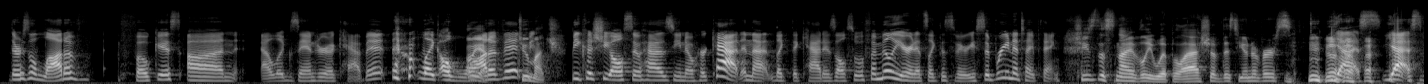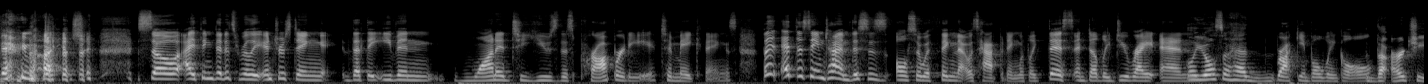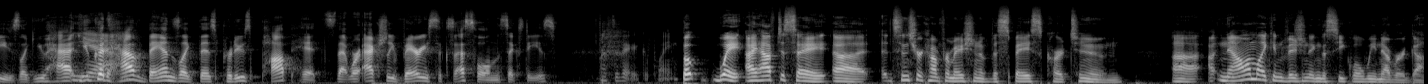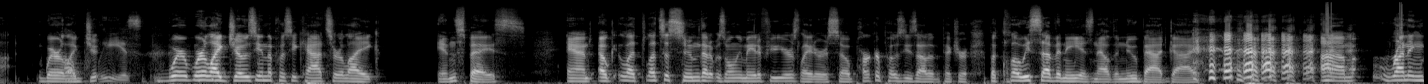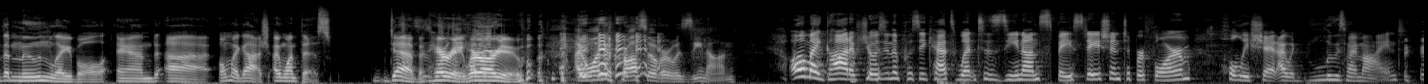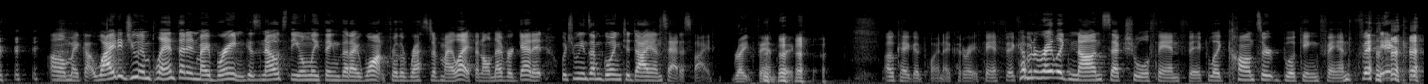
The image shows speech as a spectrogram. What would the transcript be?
there's a lot of focus on Alexandria Cabot, like a lot Oh, yeah, of it, too much. because she also has you know her cat, and that like the cat is also a familiar, and it's like this very Sabrina type thing. She's the Snidely Whiplash of this universe. yes, yes, very much. So I think that it's really interesting that they even wanted to use this property to make things. But at the same time, this is also a thing that was happening with like this and Dudley Do Right and well, you also had Rocky and Bullwinkle. the Archies. Like you had, you could have bands like this produce pop hits that were actually very successful in the '60s. That's a very good point. But wait, I have to say, uh, since your confirmation of the space cartoon, uh, now I'm like envisioning the sequel we never got, where like Jo- Please, where where like Josie and the Pussycats are like in space, And okay, let, let's assume that it was only made a few years later. So Parker Posey's out of the picture, but Chloe Sevigny is now the new bad guy, um, running the Moon label. And uh, oh my gosh, I want this. Deb, is where Harry, where are you? I want a crossover with Zenon. Oh my god, if Josie and the Pussycats went to Zenon Space Station to perform, holy shit, I would lose my mind. oh my god. Why did you implant that in my brain? Because now it's the only thing that I want for the rest of my life, and I'll never get it, which means I'm going to die unsatisfied. Write fanfic. Okay, good point. I could write fanfic. I'm gonna write like non sexual fanfic, like concert booking fanfic.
